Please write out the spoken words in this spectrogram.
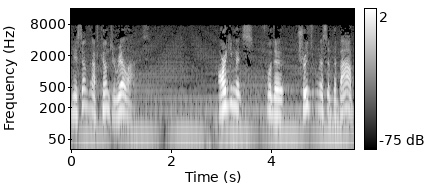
You know, something I've come to realize arguments for the truthfulness of the Bible,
